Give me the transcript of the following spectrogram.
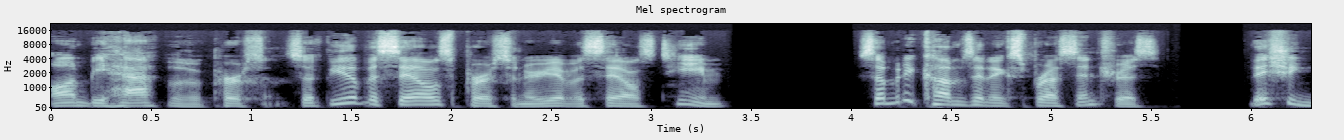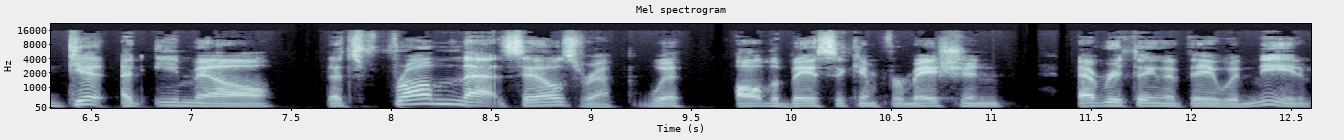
on behalf of a person. So if you have a salesperson or you have a sales team, somebody comes and express interest, they should get an email that's from that sales rep with all the basic information, everything that they would need.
